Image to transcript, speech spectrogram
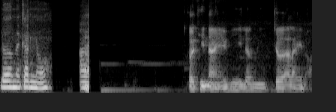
เริ่มแล้วกันเนาะเกิดที่ไหนพี่เรื่องนี้เจออะไรเหรอ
